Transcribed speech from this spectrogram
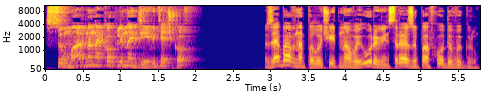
Суммарно накоплено 9 очков. Забавно получить новый уровень сразу по входу в игру.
